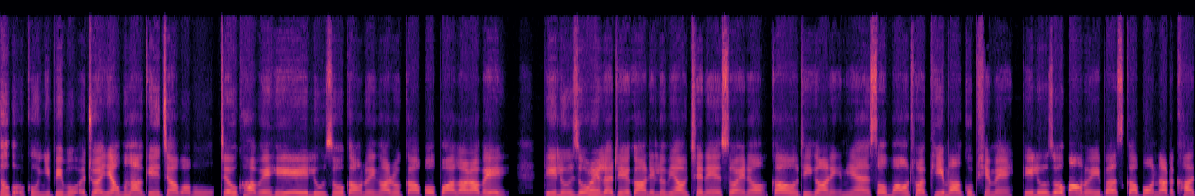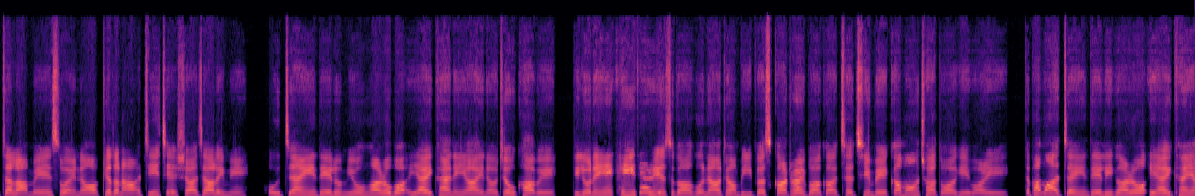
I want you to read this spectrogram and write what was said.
သူ့ကိုအကူအညီပေးဖို့အတွက်ရောက်မလာခဲ့ကြပါဘူး။ဒုက္ခပဲဟေးလူစိုးကောင်တွေငါတို့ကားပေါ်ပါလာတာပဲ။ ဒီလူစိုးတွေလက်ထဲကနေလွမြောက်ချင်နေဆိုရင်တော့ကားကိုဒီကနေအမြန်ဆုံးမောင်းထွက်ပြေးမှကိုဖြစ်မယ်ဒီလူစိုးကောင်တွေဘတ်ကားပေါ်နောက်တစ်ခါတက်လာမယ်ဆိုရင်တော့ပြဿနာအကြီးကျယ်ရှားကြလိမ့်မယ် ဟိုကြံရင်တယ်လိုမျိုးငါတို့ပါအရိုက်ခံနေရရင်တော့ဒုက္ခပဲဒီလိုနဲ့ခရီးသည်ရဲ့စကားကိုနားထောင်ပြီးဘတ်ကားဒရိုက်ဘာကချက်ချင်းပဲကားမောင်းထွက်သွားခဲ့ပါတယ်တစ်ဖက်မှာကြံရင်တယ်လေးကတော့အရိုက်ခံရ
